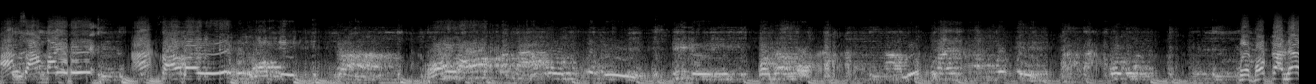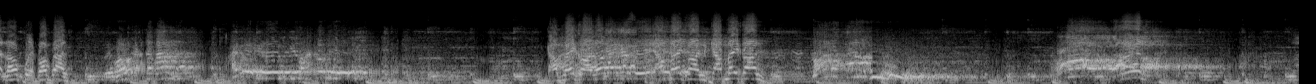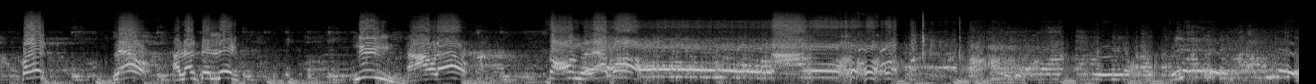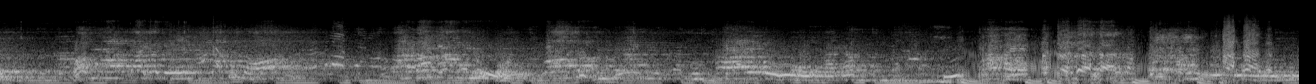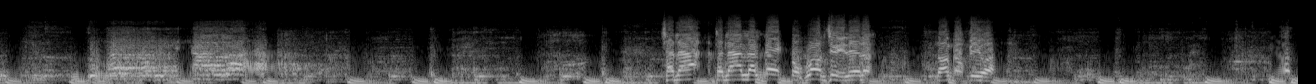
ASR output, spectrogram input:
หางสามใบดีหางสามใบดีคุณของจริงขอให้น้องทั้งสามคนก็คือนี่คือคนทั้งหมดอ่าลุกไปลุกไป ปิดพร้อมกันฮะเราเปิดพร้อมกันเดี๋ยวพร้อมกันนะครับใครไม่ดื่มที่หลังก็ดื่มกำไว้ก่อนครับกำไว้ก่อนกำไว้ก่อนเปิดเปิดแล้วอันนั้นเป็นเลขหนึ่งเอาแล้วสองแล้วก็สาม ชนะชนะนัดแรกตกรอบเฉยเลยนะน้องกาฟิวอะครับ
